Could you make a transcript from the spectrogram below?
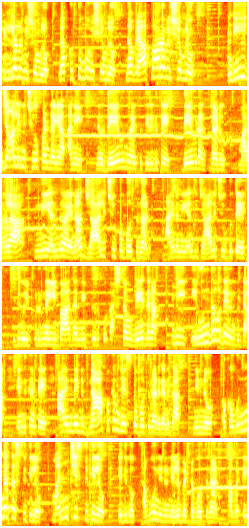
పిల్లల విషయంలో నా కుటుంబ విషయంలో నా వ్యాపార విషయంలో నీ జాలిని చూపండి అయ్యా అని నువ్వు దేవుని వైపు తిరిగితే దేవుడు అంటున్నాడు మరలా నీ అందు ఆయన జాలి చూపబోతున్నాడు. ఆయన నీ అందు జాలి చూపితే ఇదిగో ఇప్పుడున్న ఈ బాధ నిట్టూర్పు కష్టం వేదన ఇవి ఉండవు దేవుని బిడ్డ. ఎందుకంటే ఆయన నిన్ను జ్ఞాపకం చేసుకోబోతున్నాడు గనక నిన్ను ఒక ఉన్నత స్థితిలో మంచి స్థితిలో ఇదిగో ప్రభు నిన్ను నిలబెట్టబోతున్నాడు. కాబట్టి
